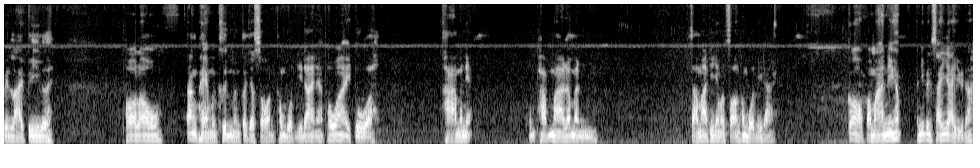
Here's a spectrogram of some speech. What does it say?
เป็นหลายปีเลย พอเราตั้งแผงมันขึ้นมันก็จะซ้อนข้างบนนี้ได้นะ เพราะว่าไอ้ตัวขามันเนี่ย ผมพับมาแล้วมัน สามารถที่จะมาซ้อนข้างบนนี้ได้ ก็ประมาณนี้ครับ อันนี้เป็นไซส์ใหญ่อยู่นะ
